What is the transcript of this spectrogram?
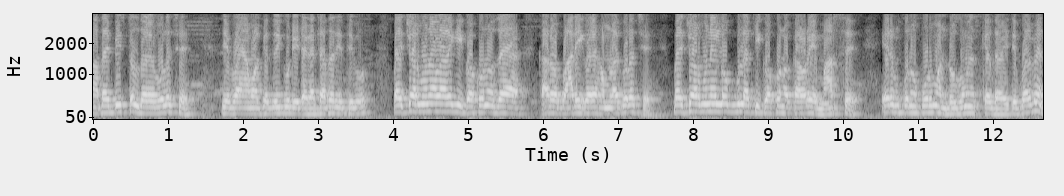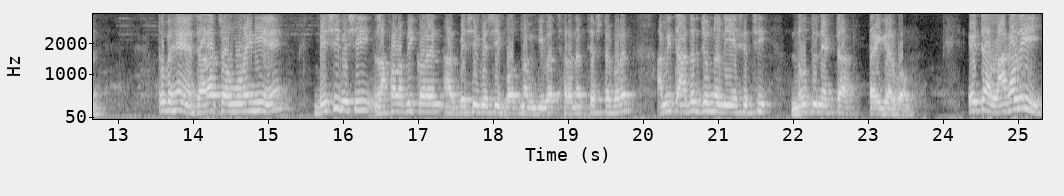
মাথায় পিস্তল ধরে বলেছে যে, ভাই, আমাকে দুই কোটি টাকা চাঁদা দিতে দিব ভাই চর্মনেওয়ালারা কি কখনো যায় কারও বাড়ি ঘরে হামলা করেছে? ভাই চর্মনের লোকগুলা কি কখনো কাউরে মারছে? এরকম কোনো প্রমাণ ডকুমেন্টস কেউ দেওয়াইতে পারবেন? তবে হ্যাঁ যারা চরমনাই নিয়ে বেশি বেশি লাফালাফি করেন আর বেশি বেশি বদনাম গিবাদ ছাড়ানোর চেষ্টা করেন, আমি তাদের জন্য নিয়ে এসেছি। নতুন একটা টাইগার বম এটা লাগালেই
